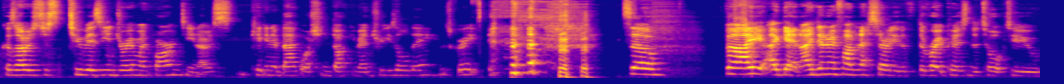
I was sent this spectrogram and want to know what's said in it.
because I was just too busy enjoying my quarantine. I was kicking it back, watching documentaries all day. It was great. so, but I again, I don't know if I'm necessarily the, the right person to talk to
